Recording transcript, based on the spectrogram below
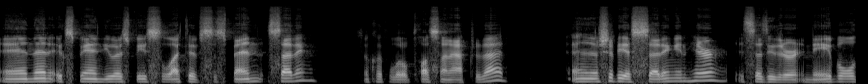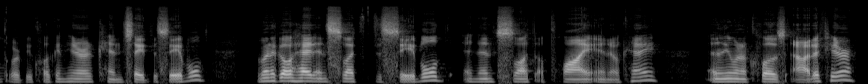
and then expand USB selective suspend setting. So click the little plus sign after that. And there should be a setting in here. It says either enabled or if you click in here, can say disabled. You want to go ahead and select disabled and then select apply and OK. And then you want to close out of here.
